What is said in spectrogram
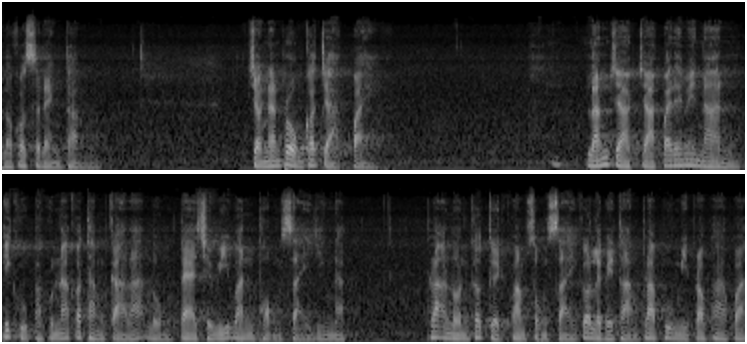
แล้วก็แสดงธรรม จากนั้นพระองค์ก็จากไป หลังจากจากไปได้ไม่นานพิกขุภคุณะก็ทำกาละลง แต่ชวีวันผ่องใสยิ่งนัก พระอานนท์ก็เกิดความสงสัยก็เลยไปถามพระผู้มีพระภาคว่า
